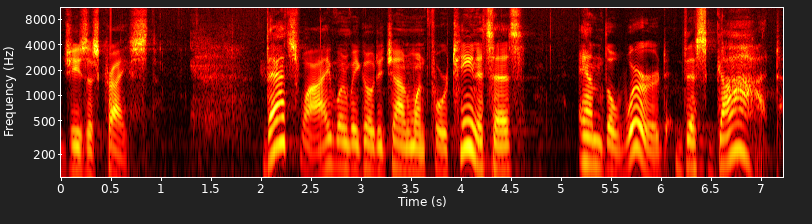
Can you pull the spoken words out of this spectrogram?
Jesus Christ. That's why when we go to John 1:14 it says, "And the word, this God,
